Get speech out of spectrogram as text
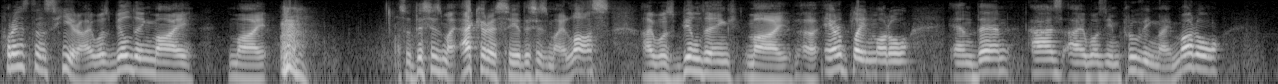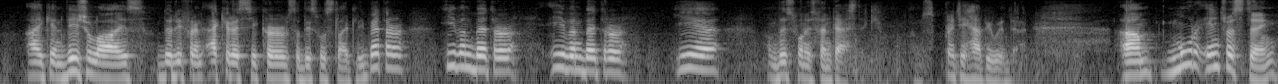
For instance, here, I was building my, my so this is my accuracy, this is my loss. I was building my uh, airplane model, and then as I was improving my model, I can visualize the different accuracy curves. So this was slightly better, even better, even better, yeah, and this one is fantastic. I'm pretty happy with that. Um, more interesting,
